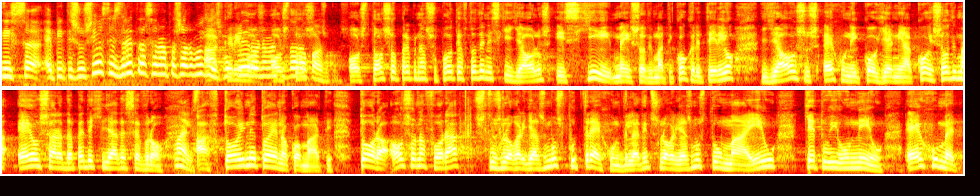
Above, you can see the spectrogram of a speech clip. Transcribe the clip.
Επιστροφής της, ε, επί της ουσίας της ρήτρας αναπροσαρμογής που πλήρωνε μέχρι τώρα ο κόσμος. Ωστόσο, πρέπει να σου πω ότι αυτό δεν ισχύει για όλους. Ισχύει με εισοδηματικό κριτήριο για όσους έχουν οικογενειακό εισόδημα έως 45.000 ευρώ. Μάλιστα. Αυτό είναι το ένα κομμάτι. Τώρα, όσον αφορά στους λογαριασμούς που τρέχουν, δηλαδή τους λογαριασμούς του Μαΐου και του Ιουνίου, έχουμε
